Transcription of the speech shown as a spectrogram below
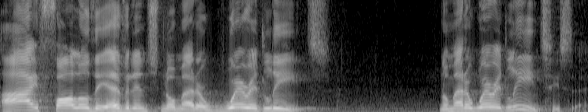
I follow the evidence no matter where it leads. No matter where it leads, he said.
